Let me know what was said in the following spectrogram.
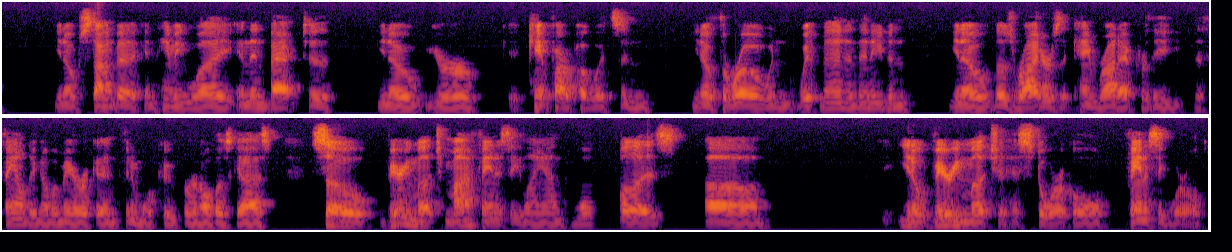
you know, Steinbeck and Hemingway, and then back to, you know, your campfire poets and you know Thoreau and Whitman, and then even you know those writers that came right after the the founding of America and Fenimore Cooper and all those guys. So very much my fantasy land was, uh, you know, very much a historical fantasy world.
